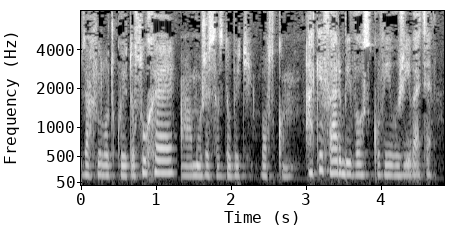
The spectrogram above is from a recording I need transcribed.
za chvíľočku je to suché a môže sa zdobiť voskom. Aké farby vosku využívate?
